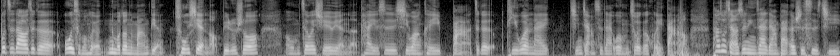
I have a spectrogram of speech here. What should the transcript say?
不知道这个为什么会有那么多的盲点出现哦？比如说，我们这位学员呢，他也是希望可以把这个提问来请讲师来为我们做一个回答哦。他说：“讲师，您在两百二十四集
